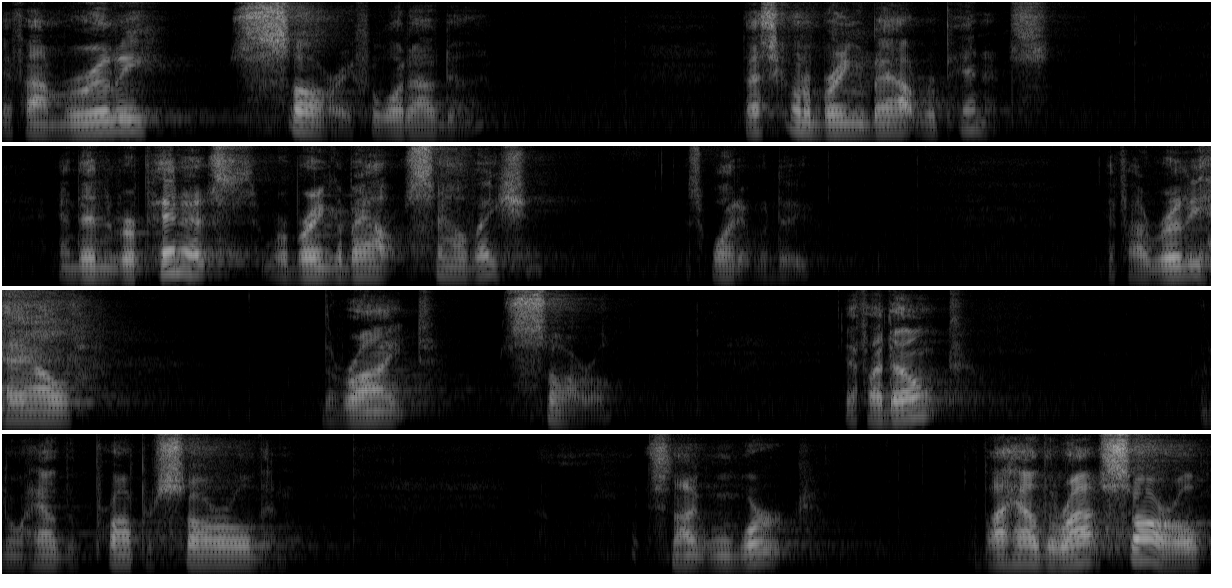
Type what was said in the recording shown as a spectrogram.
If I'm really sorry for what I've done, that's going to bring about repentance. And then the repentance will bring about salvation, That's what it would do if I really have the right sorrow. If I don't, I don't have the proper sorrow, then it's not going to work. If I have the right sorrow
